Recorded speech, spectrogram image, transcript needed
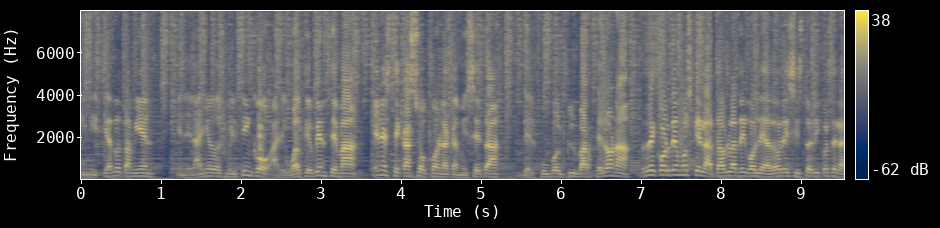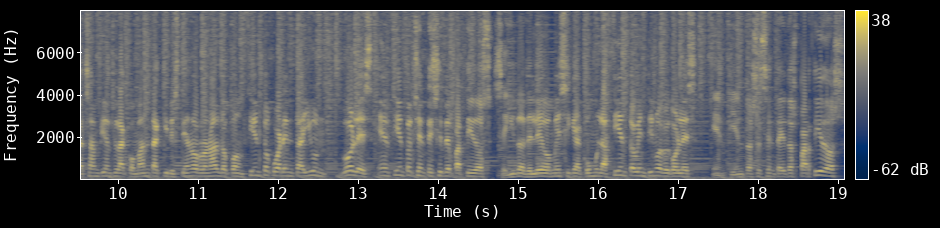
iniciado también en el año 2005, al igual que Benzema, en este caso con la camiseta del Club Barcelona. Recordemos que la tabla de goleadores históricos de la Champions la comanda Cristiano Ronaldo con 141 goles en 187 partidos, seguido de Leo Messi que acumula 129 goles en 162 partidos.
